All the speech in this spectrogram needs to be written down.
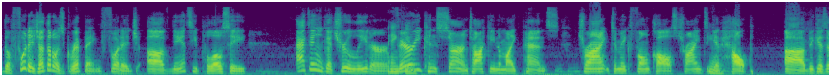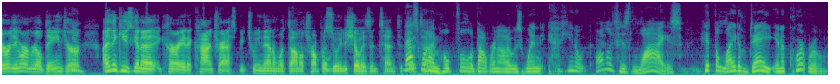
the footage I thought it was gripping footage of Nancy Pelosi acting like a true leader, Thank very you. concerned, talking to Mike Pence, mm-hmm. trying to make phone calls, trying to yeah. get help uh, because they were they were in real danger. Yeah. I think he's going to create a contrast between that and what Donald Trump was well, doing to show his intent. that's that what I'm hopeful about, Renato. Is when you know all of his lies hit the light of day in a courtroom.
